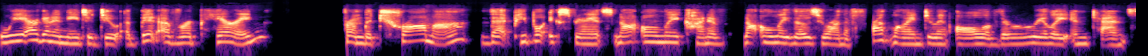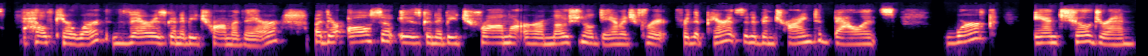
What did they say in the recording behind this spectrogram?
we are going to need to do a bit of repairing from the trauma that people experience not only kind of not only those who are on the front line doing all of the really intense healthcare work there is going to be trauma there but there also is going to be trauma or emotional damage for for the parents that have been trying to balance work and children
